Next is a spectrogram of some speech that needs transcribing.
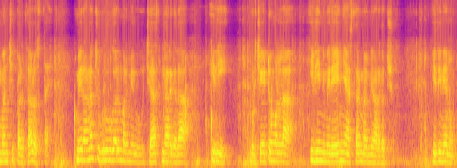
మంచి ఫలితాలు వస్తాయి. మీరు అనొచ్చు గురువు గారు మరి మీరు చేస్తున్నారు కదా ఇది ఇప్పుడు చేయటం వల్ల ఇది మీరు ఏం చేస్తారు మరి మీరు అడగచ్చు. ఇది నేను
